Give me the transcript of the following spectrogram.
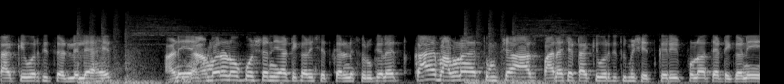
टाकीवरती चढलेले आहेत आणि आमरण उपोषण या ठिकाणी शेतकऱ्यांनी सुरू केलं आहे काय भावना आहे तुमच्या? आज पाण्याच्या टाकीवरती तुम्ही शेतकरी पुन्हा त्या ठिकाणी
